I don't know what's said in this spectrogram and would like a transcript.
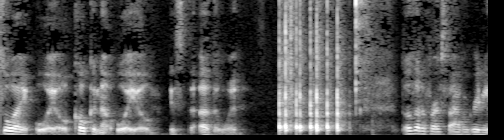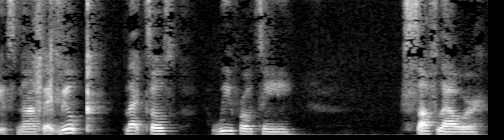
Soy oil, coconut oil is the other one. Those are the first five ingredients. Non-fat milk, lactose, whey protein, safflower,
